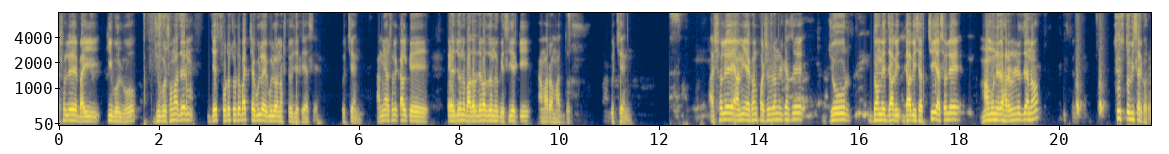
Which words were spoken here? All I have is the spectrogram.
আসলে ভাই, কি বলব, যুব সমাজের যে ছোট ছোট বাচ্চাগুলো, এগুলো নষ্ট হয়ে যেতে আছে, বুঝছেন? আমি আসলে কালকে এটার জন্য বাধা দেওয়ার জন্য গেছি আর কি, আমারও মারধর, বুঝছেন? আসলে আমি এখন প্রশাসনের কাছে জোর দমে দাবি দাবি চাচ্ছি, আসলে মামুনের হারুনের যেন সুস্থ বিচার করে।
